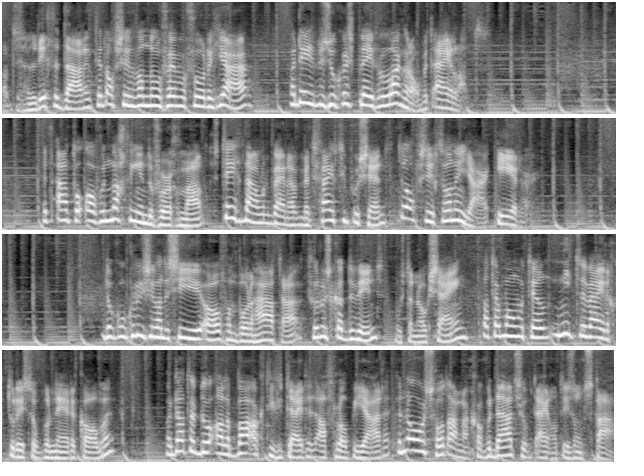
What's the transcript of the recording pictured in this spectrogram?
Dat is een lichte daling ten opzichte van november vorig jaar, maar deze bezoekers bleven langer op het eiland. Het aantal overnachtingen in de vorige maand steeg namelijk bijna met 15% ten opzichte van een jaar eerder. De conclusie van de CEO van Bonhata, Veruska de Wind, moest dan ook zijn dat er momenteel niet te weinig toeristen op Bonaire komen, maar dat er door alle bouwactiviteiten de afgelopen jaren een overschot aan accommodatie op het eiland is ontstaan.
